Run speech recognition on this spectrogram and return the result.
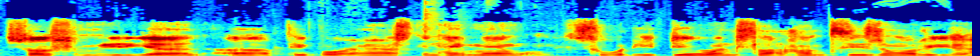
social media. Uh, people were asking, "Hey, man, so what do you do when it's not hunting season? What do you?"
